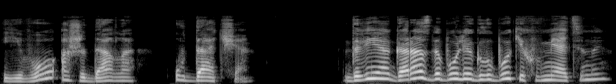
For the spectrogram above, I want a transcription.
Его ожидала удача. Две гораздо более глубоких вмятины,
